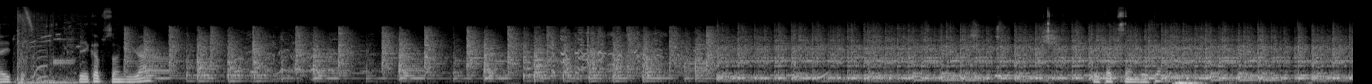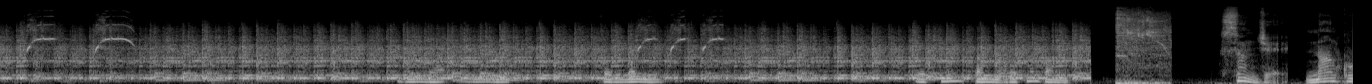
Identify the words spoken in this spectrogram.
ಆಯ್ತು. ಬೇಕಪ್ ಸಾಂಗ್ ಈಗ. ಸಾಂಗ್ ಓಕೆ ಸಾರಿ ನಲ್ಲಿ ರತ್ನ ತಮ್ಮ ರತ್ನ ತಮ್ಮ ಸಂಜೆ ನಾಲ್ಕು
